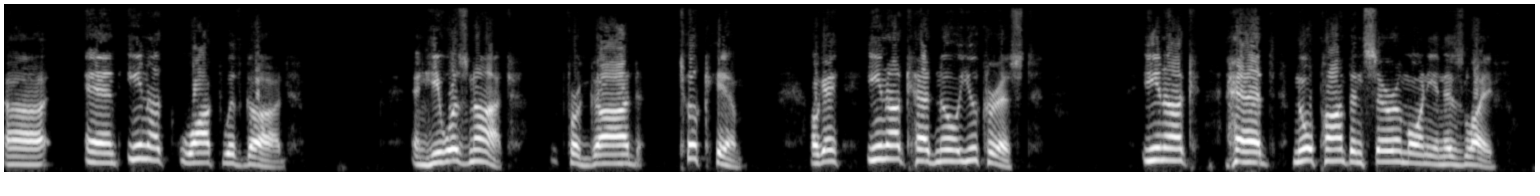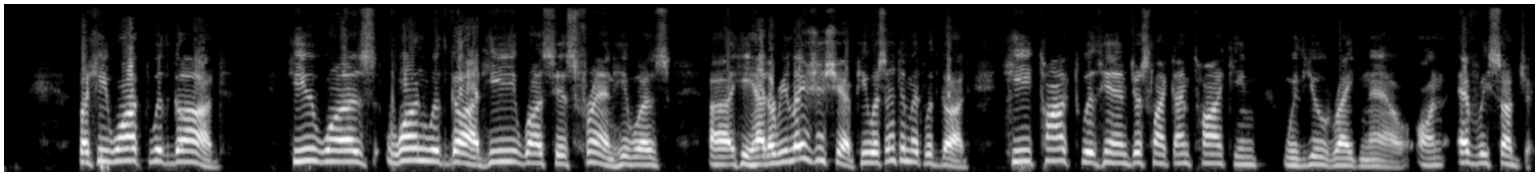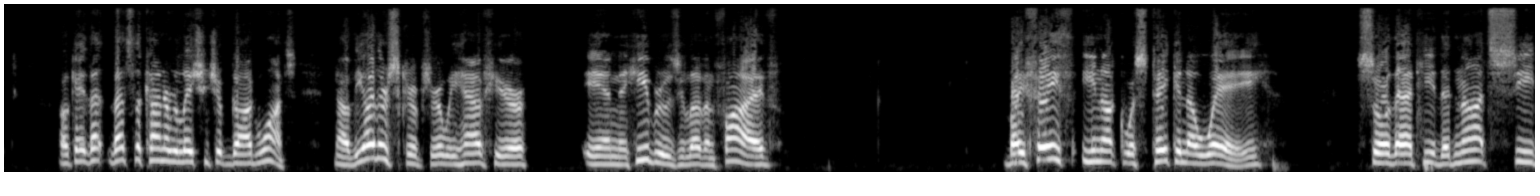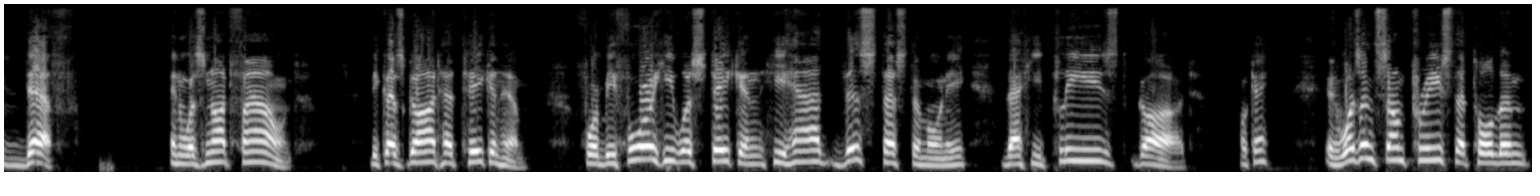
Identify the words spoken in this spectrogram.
Uh, and Enoch walked with God, and he was not, for God took him. Okay? Enoch had no Eucharist. Enoch had no pomp and ceremony in his life, but he walked with God. He was one with God. He was his friend. He was, uh, he had a relationship. He was intimate with God. He talked with him just like I'm talking with you right now on every subject. Okay, that, that's the kind of relationship God wants. Now, the other scripture we have here in Hebrews 11:5, by faith Enoch was taken away so that he did not see death and was not found because God had taken him. For before he was taken, he had this testimony that he pleased God. Okay? It wasn't some priest that told him,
